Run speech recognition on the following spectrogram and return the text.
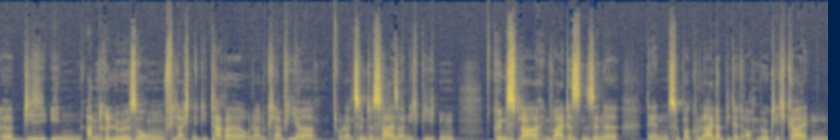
äh, die ihnen andere Lösungen, vielleicht eine Gitarre oder ein Klavier oder ein Synthesizer nicht bieten. Künstler im weitesten Sinne, denn Super Collider bietet auch Möglichkeiten,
